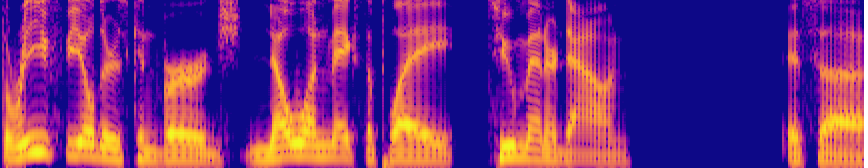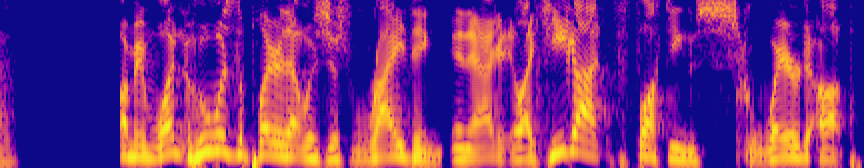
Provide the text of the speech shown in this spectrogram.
three fielders converge. No one makes the play. Two men are down. It's uh I mean, one who was the player that was just writhing in agony? Like he got fucking squared up.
